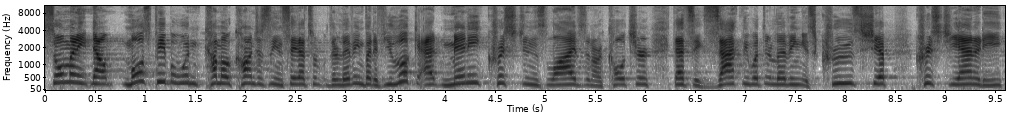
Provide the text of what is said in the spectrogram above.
So many, now, most people wouldn't come out consciously and say that's what they're living, but if you look at many Christians' lives in our culture, that's exactly what they're living is cruise ship Christianity.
